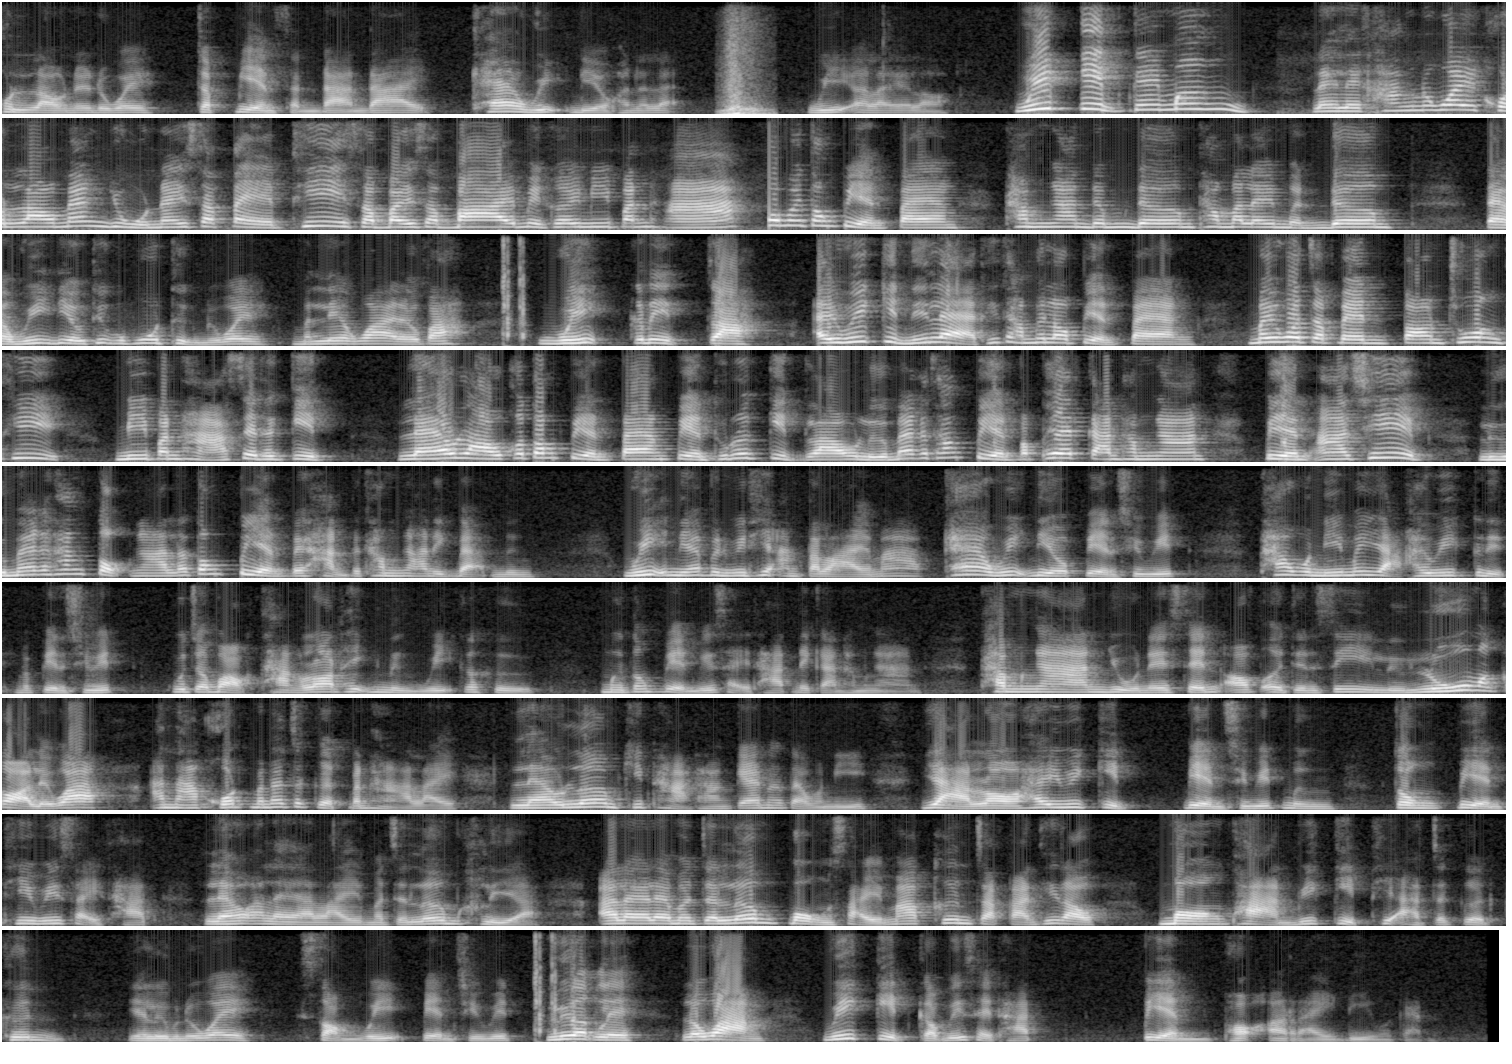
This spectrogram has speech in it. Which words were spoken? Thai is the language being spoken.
คนเราเนี่ยด้วยจะเปลี่ยนสันดานได้ แค่วิเดียวแค่นั้นแหละ วิอะไรเหรอ วิกฤตไงมึงหลายๆครั้งนะเว้ยคนเราแม่งอยู่ในสเตจที่สบายๆไม่เคยมีปัญหา ก็ไม่ต้องเปลี่ยนแปลงทำงานเดิมๆทำอะไรเหมือนเดิม แต่วิเดียวที่กูพูดถึงนะเว้ยมันเรียกว่าอะไรปะวิกฤตจ้ะไอ้วิกฤตนี่แหละที่ทำให้เราเปลี่ยนแปลง ไม่ว่าจะเป็นตอนช่วงที่มีปัญหาเศรษฐกิจ แล้วเราก็ต้องเปลี่ยนแปลงเปลี่ยนธุรกิจเรา หรือแม้กระทั่งเปลี่ยนประเภทการทำงาน เปลี่ยนอาชีพ หรือแม้กระทั่งตกงานแล้วต้องเปลี่ยนไปหันไปทำงานอีกแบบหนึง่งวิเนี้ยเป็นวิธีอันตรายมาก แค่วิเดียวเปลี่ยนชีวิต ถ้าวันนี้ไม่อยากให้วิกฤตมาเปลี่ยนชีวิต กูจะบอกทางรอดให้อีกหนึ่งวิก็คือมึงต้องเปลี่ยนวิสัยทัศน์ในการทำงานทำงานอยู่ใน sense of urgency หรือรู้มาก่อนเลยว่า อนาคตมันน่าจะเกิดปัญหาอะไร แล้วเริ่มคิดหาทางแก้ตั้งแต่วันนี้ อย่ารอให้วิกฤตเปลี่ยนชีวิตมึง จงเปลี่ยนที่วิสัยทัศน์ แล้วอะไรอะไรมันจะเริ่มเคลียร์ อะไรอะไรมันจะเริ่มโปร่งใสมากขึ้นจากการที่เรา มองผ่านวิกฤตที่อาจจะเกิดขึ้น อย่าลืมด้วยสองวิเปลี่ยนชีวิต เลือกเลย ระหว่างวิกฤตกับวิสัยทัศน์ เปลี่ยนเพราะอะไรดีกว่ากัน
